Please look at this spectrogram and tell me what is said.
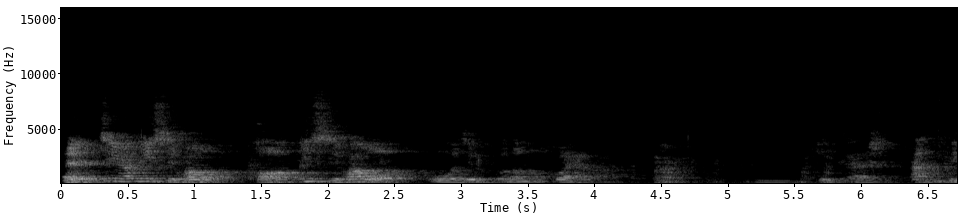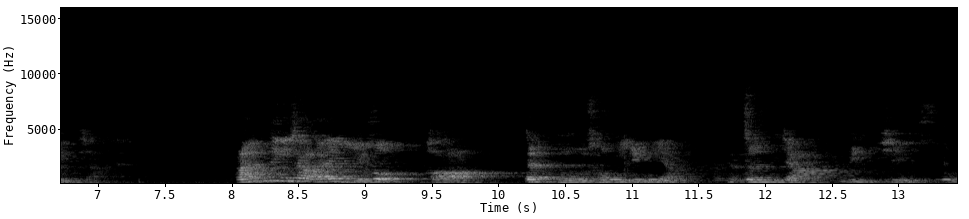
哎，既然你喜欢我，好，你喜欢我，我就不那么坏了，就开始安定下来。安定下来以后，好，再补充营养，增加理性思维，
